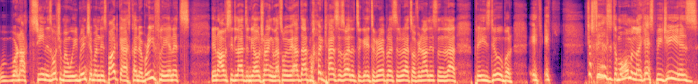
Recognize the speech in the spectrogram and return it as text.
we're not seen as much of them. We mentioned them in this podcast kind of briefly, and it's you know obviously the lads in the old triangle. That's why we have that podcast as well. It's a it's a great place to do that. So if you're not listening to that, please do. But it it. It just feels at the moment like SBG is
